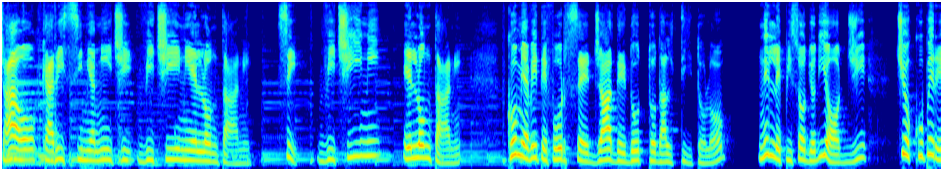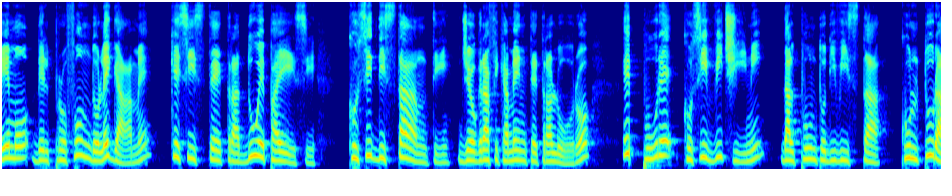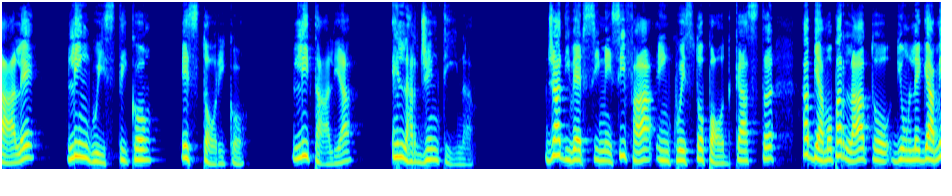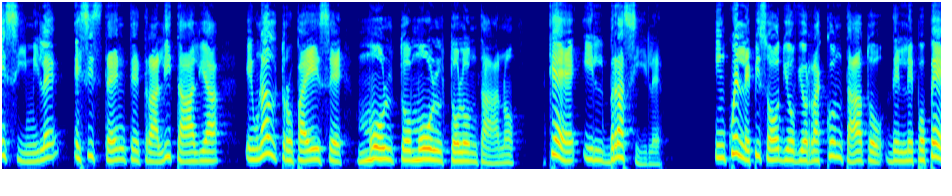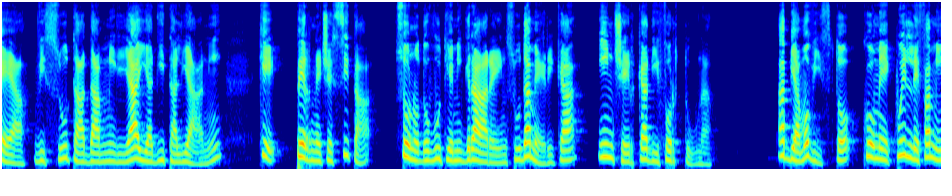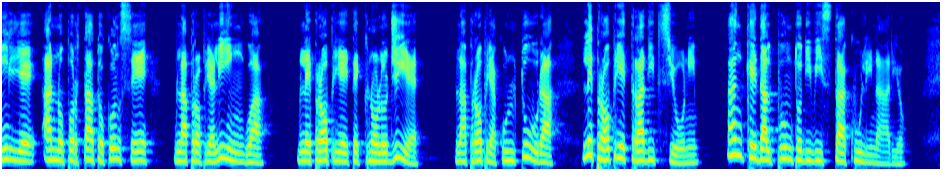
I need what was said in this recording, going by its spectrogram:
Ciao carissimi amici vicini e lontani. Sì, vicini e lontani. Come avete forse già dedotto dal titolo, nell'episodio di oggi ci occuperemo del profondo legame che esiste tra due paesi così distanti geograficamente tra loro, eppure così vicini dal punto di vista culturale, linguistico e storico. L'Italia e l'Argentina. Già diversi mesi fa in questo podcast abbiamo parlato di un legame simile esistente tra l'Italia e un altro paese molto molto lontano, che è il Brasile. In quell'episodio vi ho raccontato dell'epopea vissuta da migliaia di italiani che, per necessità, sono dovuti emigrare in Sud America in cerca di fortuna. Abbiamo visto come quelle famiglie hanno portato con sé la propria lingua, le proprie tecnologie, la propria cultura, le proprie tradizioni, anche dal punto di vista culinario.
